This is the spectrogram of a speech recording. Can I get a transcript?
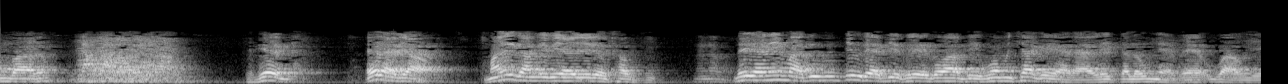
င်ပါတော့ရပါပါဗျာတကယ်အဲ့ဒါကြောင့်မာလိကမေဘုရားကြီးတို့ထောက်ကြည့် မှန်ပါဗျာဒီကနေ့မှသူပြုတ်တဲ့ပြစ်ကလေးသွားပြီးဝန်မချခဲ့ရတာလေးတစ်လုံးနဲ့ပဲဥပအောင်ရေ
